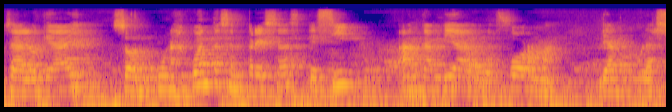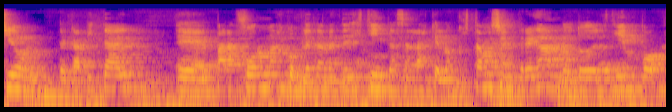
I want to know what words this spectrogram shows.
O sea, lo que hay son unas cuantas empresas que sí han cambiado la forma de acumulación de capital eh, para formas completamente distintas en las que los que estamos entregando todo el tiempo,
